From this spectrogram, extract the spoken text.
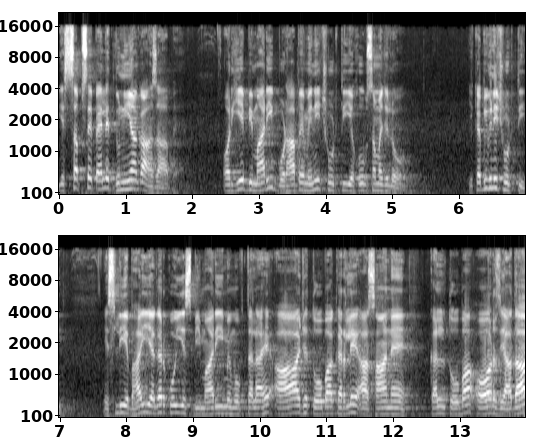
یہ سب سے پہلے دنیا کا عذاب ہے اور یہ بیماری بڑھاپے میں نہیں چھوٹتی یہ خوب سمجھ لو یہ کبھی بھی نہیں چھوٹتی اس لیے بھائی اگر کوئی اس بیماری میں مبتلا ہے آج توبہ کر لے آسان ہے کل توبہ اور زیادہ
